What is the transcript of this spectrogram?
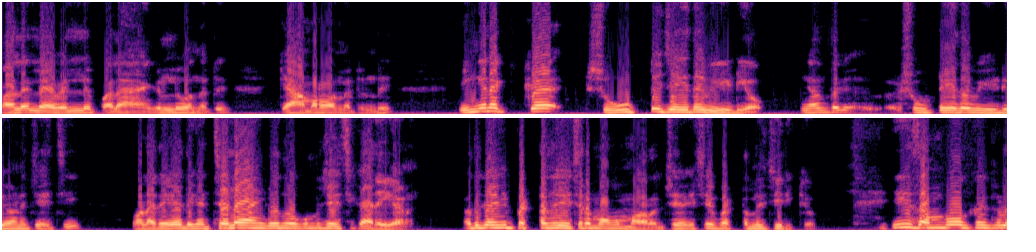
പല ലെവലിൽ പല ആംഗിളിൽ വന്നിട്ട് ക്യാമറ വന്നിട്ടുണ്ട്. ഇങ്ങനെയൊക്കെ ഷൂട്ട് ചെയ്ത വീഡിയോ ഇങ്ങനത്തെ ഷൂട്ട് ചെയ്ത വീഡിയോ ആണ് ചേച്ചി വളരെയധികം ചില ആംഗിൾ നോക്കുമ്പോൾ ചേച്ചി കരയാണ്. അത് കഴിഞ്ഞ് പെട്ടെന്ന് ചേച്ചിയുടെ മുഖം മാറും. ചേച്ചി പെട്ടെന്ന് ചിരിക്കും. ഈ സംഭവമൊക്കെ നിങ്ങൾ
